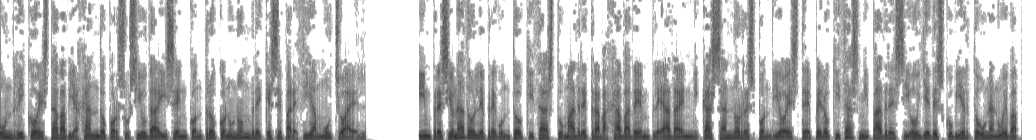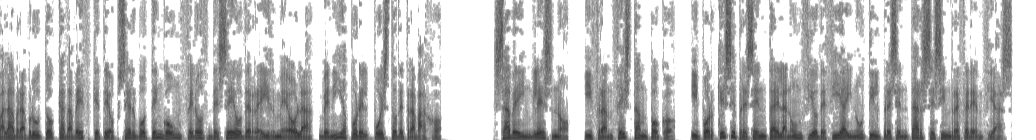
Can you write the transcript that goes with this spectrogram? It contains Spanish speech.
Un rico estaba viajando por su ciudad y se encontró con un hombre que se parecía mucho a él. Impresionado le preguntó quizás tu madre trabajaba de empleada en mi casa no respondió este pero quizás mi padre si hoy he descubierto una nueva palabra bruto cada vez que te observo tengo un feroz deseo de reírme hola, venía por el puesto de trabajo. ¿Sabe inglés no? Y francés tampoco. ¿Y por qué se presenta el anuncio decía inútil presentarse sin referencias?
